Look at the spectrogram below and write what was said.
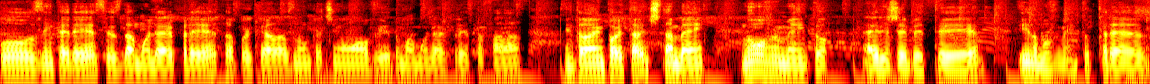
os interesses da mulher preta porque elas nunca tinham ouvido uma mulher preta falar. Então é importante também no movimento LGBT e no movimento trans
